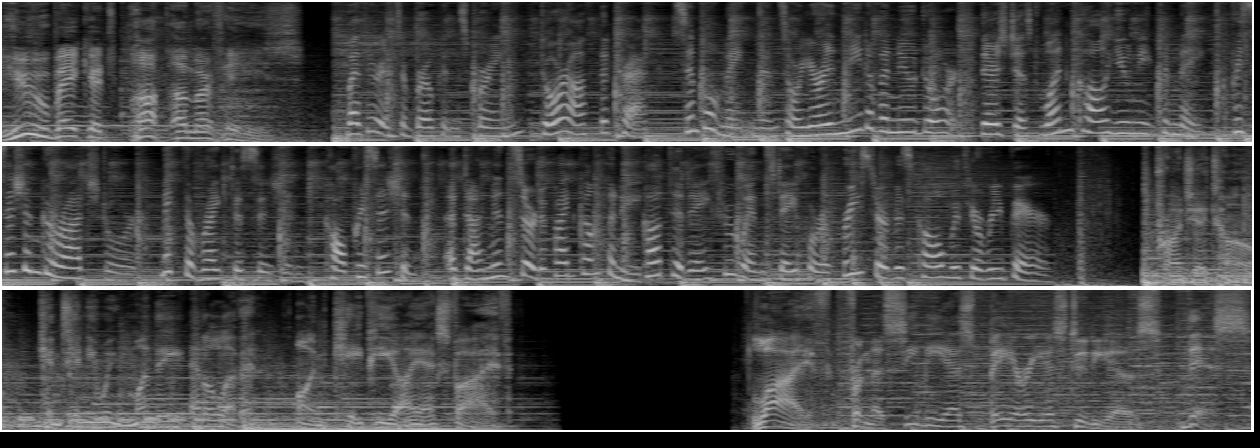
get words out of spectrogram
you bake it, Papa Murphy's. Whether it's a broken spring, door off the track, simple maintenance, or you're in need of a new door, there's just one call you need to make. Precision Garage Door. Make the right decision. Call Precision, a diamond certified company. Call today through Wednesday for a free service call with your repair. Project Home, continuing Monday at 11 on KPIX 5. Live from the CBS Bay Area studios, this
